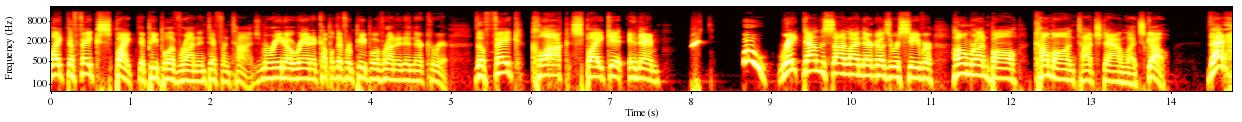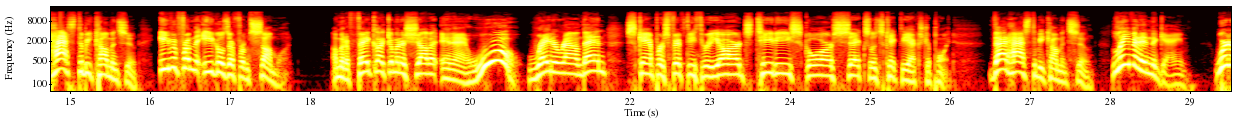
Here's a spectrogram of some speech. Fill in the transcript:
like the fake spike that people have run in different times. Marino ran, a couple different people have run it in their career. The fake clock, spike it, and then woo, right down the sideline. There goes a receiver. Home run ball. Come on, touchdown. Let's go. That has to be coming soon, even from the Eagles or from someone. I'm going to fake like I'm going to shove it, and then whoa, right around then, scampers 53 yards, TD, score six. Let's kick the extra point. That has to be coming soon. Leave it in the game. We're,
